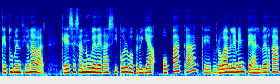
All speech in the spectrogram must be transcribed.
que tú mencionabas, que es esa nube de gas y polvo, pero ya opaca, que probablemente alberga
